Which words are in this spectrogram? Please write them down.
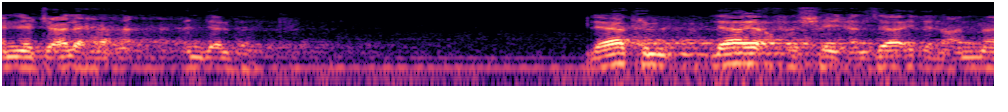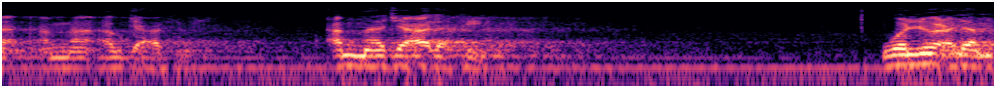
أن يجعلها عند البنك. لكن لا يأخذ شيئا زائدا عما عما أودع فيه عما جعل فيه. وليعلم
